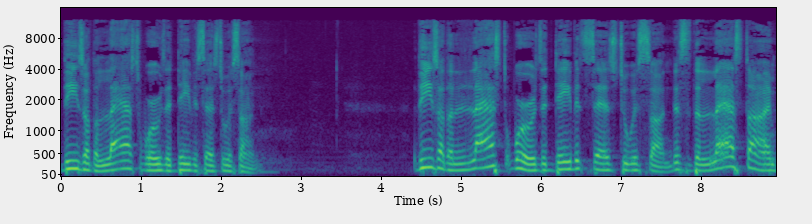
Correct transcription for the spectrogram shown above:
These are the last words that David says to his son. These are the last words that David says to his son. This is the last time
